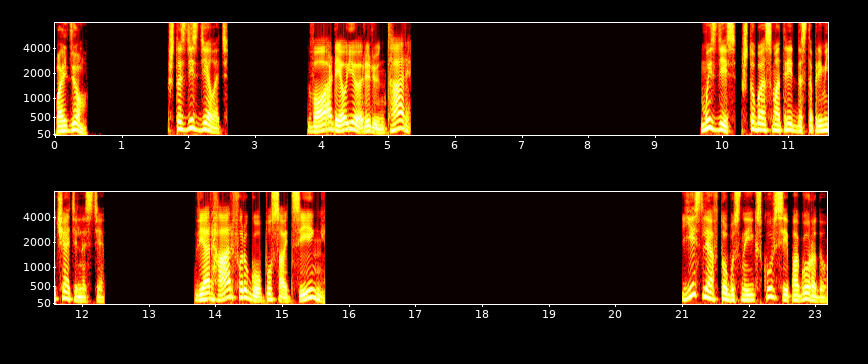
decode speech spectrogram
Пойдем. Что здесь делать? Hva er det å gjøre rundt her? Мы здесь, чтобы осмотреть достопримечательности. Vi er her for å gå på sightseeing. Есть ли автобусные экскурсии по городу?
